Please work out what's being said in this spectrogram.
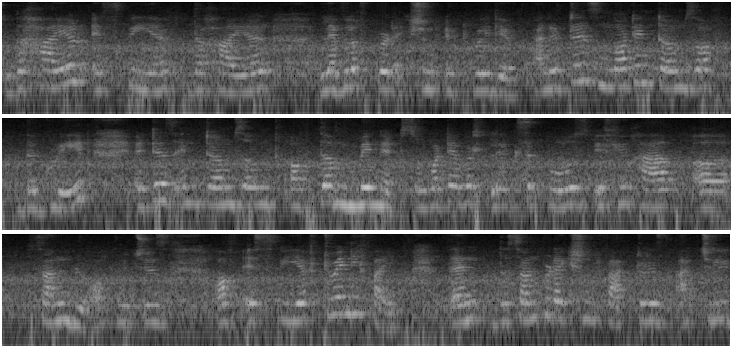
So the higher SPF the higher level of protection it will give. And it is not in terms of the grade it is in terms of, of the minute. So whatever like suppose if you have a sunblock which is of SPF 25 then the sun protection factor is actually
